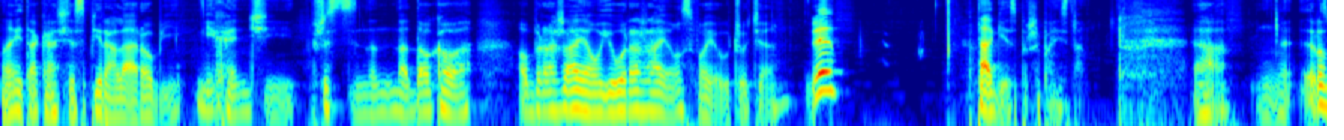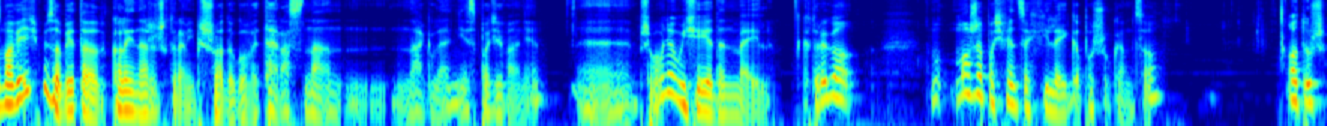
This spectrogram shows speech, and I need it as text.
No i taka się spirala robi, niechęci. Wszyscy na, na dookoła obrażają i urażają swoje uczucia. Nie? Tak jest, proszę Państwa. A, rozmawialiśmy sobie, to kolejna rzecz, która mi przyszła do głowy teraz, na, nagle, niespodziewanie. E, przypomniał mi się jeden mail, którego może poświęcę chwilę i go poszukam, co? Otóż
